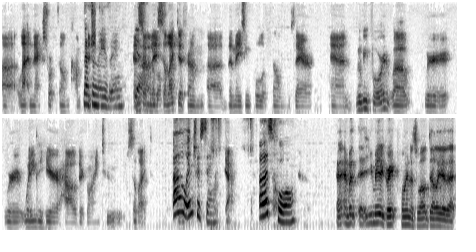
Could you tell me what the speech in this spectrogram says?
uh, Latinx short film competition. That's amazing. And Yeah. so they selected from uh, the amazing pool of films there. And moving forward, uh, we're we're waiting to hear how they're going to select. Oh, interesting. Yeah. Oh, that's cool. And, and but uh, you made a great point as well, Delia, that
